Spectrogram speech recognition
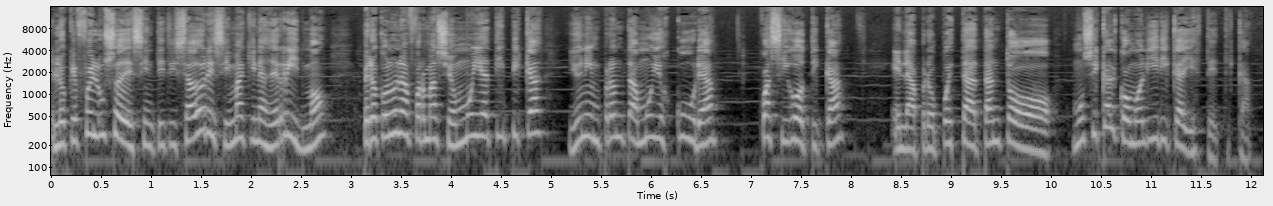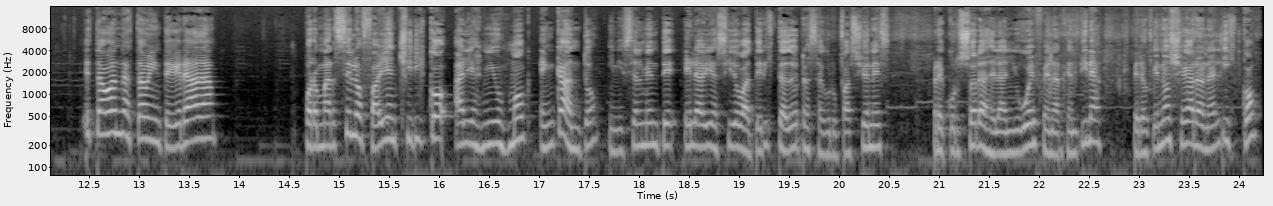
en lo que fue el uso de sintetizadores y máquinas de ritmo, pero con una formación muy atípica y una impronta muy oscura, cuasi gótica, en la propuesta tanto musical como lírica y estética. Esta banda estaba integrada por Marcelo Fabián Chirico, alias New en canto. Inicialmente él había sido baterista de otras agrupaciones precursoras de la New Wave en Argentina, pero que no llegaron al disco.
